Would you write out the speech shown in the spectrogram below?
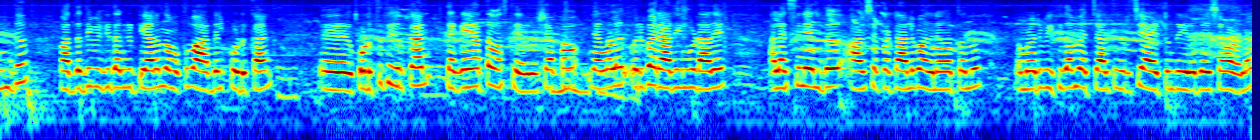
എന്ത് പദ്ധതി വിഹിതം കിട്ടിയാലും നമുക്ക് വാർഡിൽ കൊടുക്കാൻ കൊടുത്തു തീർക്കാൻ തികയാത്ത അവസ്ഥയാണ് പക്ഷെ അപ്പോൾ ഞങ്ങൾ ഒരു പരാതിയും കൂടാതെ അലക്സിന് എന്ത് ആവശ്യപ്പെട്ടാലും അതിനകത്തൊന്ന് നമ്മളൊരു വിഹിതം വെച്ചാൽ തീർച്ചയായിട്ടും തീരദേശമാണ്.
